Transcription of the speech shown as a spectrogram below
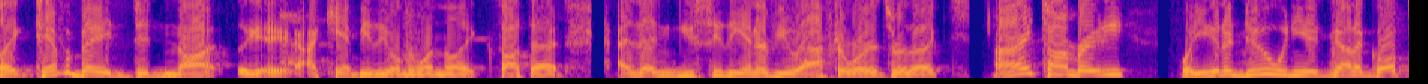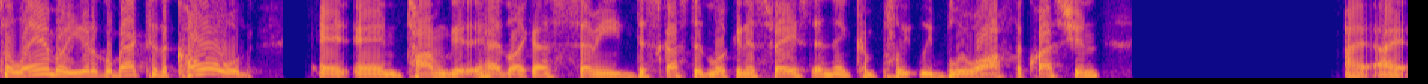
Like Tampa Bay did not. I can't be the only one that like thought that. And then you see the interview afterwards where they're like, "All right, Tom Brady, what are you gonna do when you gotta go up to Lambeau? You gotta go back to the cold." And and Tom get, had like a semi disgusted look in his face, and then completely blew off the question. I, I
